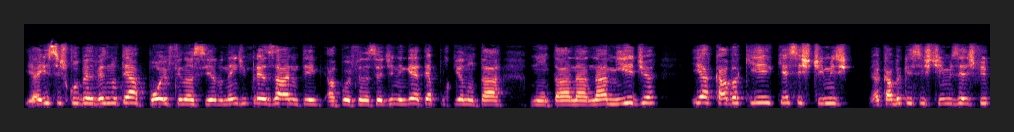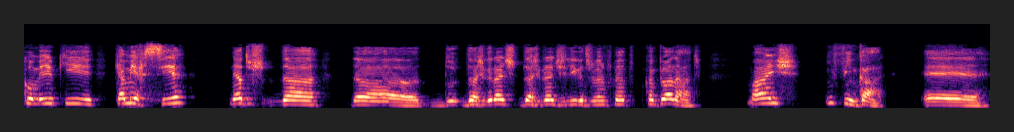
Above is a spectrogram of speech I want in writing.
E aí esses clubes às vezes não têm apoio financeiro nem de empresário, não tem apoio financeiro de ninguém, até porque não está não tá na, na mídia, e acaba que, que esses times acaba que esses times eles ficam meio que, que à mercê né, dos, da, da, do, das, grandes, das grandes ligas, dos grandes campeonatos. Mas, enfim, cara, é,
